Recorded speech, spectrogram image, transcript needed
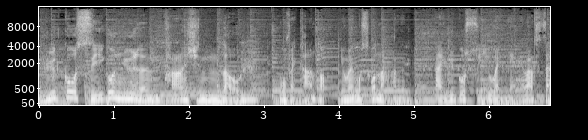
如果是一个女人袒胸露乳，我会看她，因为我是个男人；但如果是一位娘老子在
